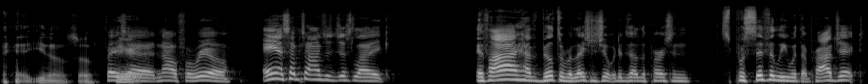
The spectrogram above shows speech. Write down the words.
you know, so Face Period. head. Uh, no, for real. And sometimes it's just like if I have built a relationship with this other person, specifically with a project,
